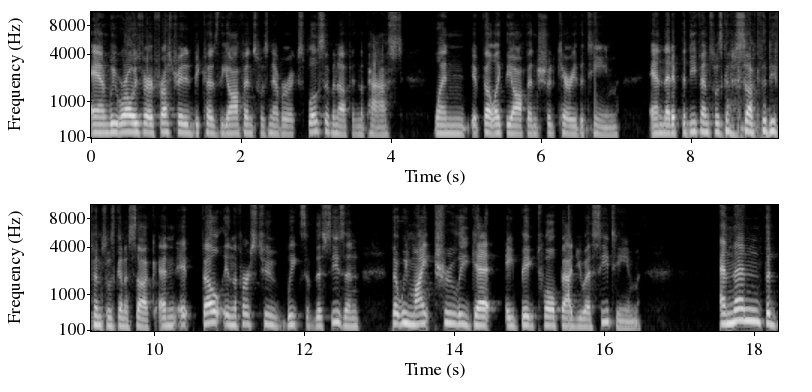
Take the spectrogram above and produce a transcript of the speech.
And we were always very frustrated because the offense was never explosive enough in the past when it felt like the offense should carry the team. And that if the defense was going to suck, the defense was going to suck. And it felt in the first two weeks of this season that we might truly get a Big 12 bad USC team. And then the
